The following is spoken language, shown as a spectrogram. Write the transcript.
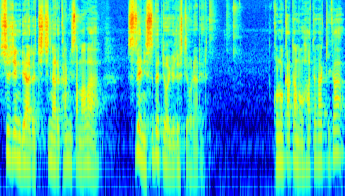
主人である父なる神様はすでに全てを許しておられる。この方の働きが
